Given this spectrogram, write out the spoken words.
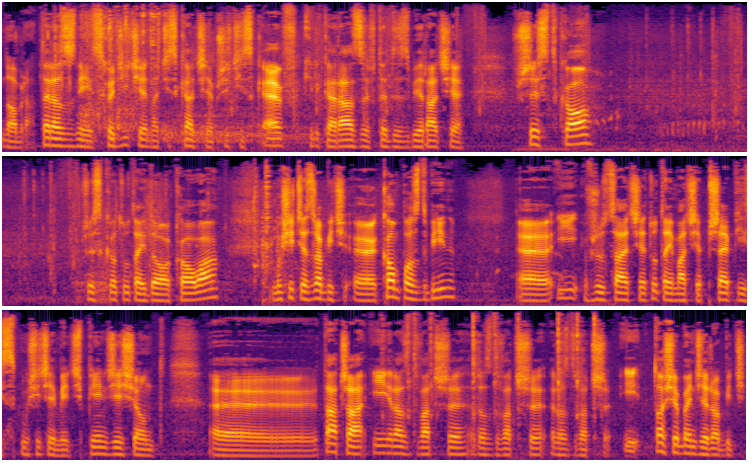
Dobra, teraz z niej schodzicie, naciskacie przycisk F kilka razy, wtedy zbieracie wszystko. Wszystko tutaj dookoła. Musicie zrobić e, compost bin e, i wrzucacie, tutaj macie przepis, musicie mieć 50 e, tacza i raz, dwa, trzy, raz, dwa, trzy, raz, dwa, trzy. I to się będzie robić.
